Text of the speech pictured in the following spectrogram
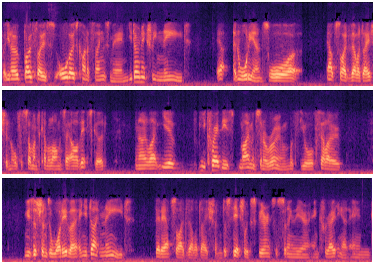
but, you know, both those, all those kind of things, man, you don't actually need an audience or outside validation or for someone to come along and say, "Oh, that's good." You know, like you you create these moments in a room with your fellow musicians or whatever, and you don't need that outside validation. Just the actual experience of sitting there and creating it and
